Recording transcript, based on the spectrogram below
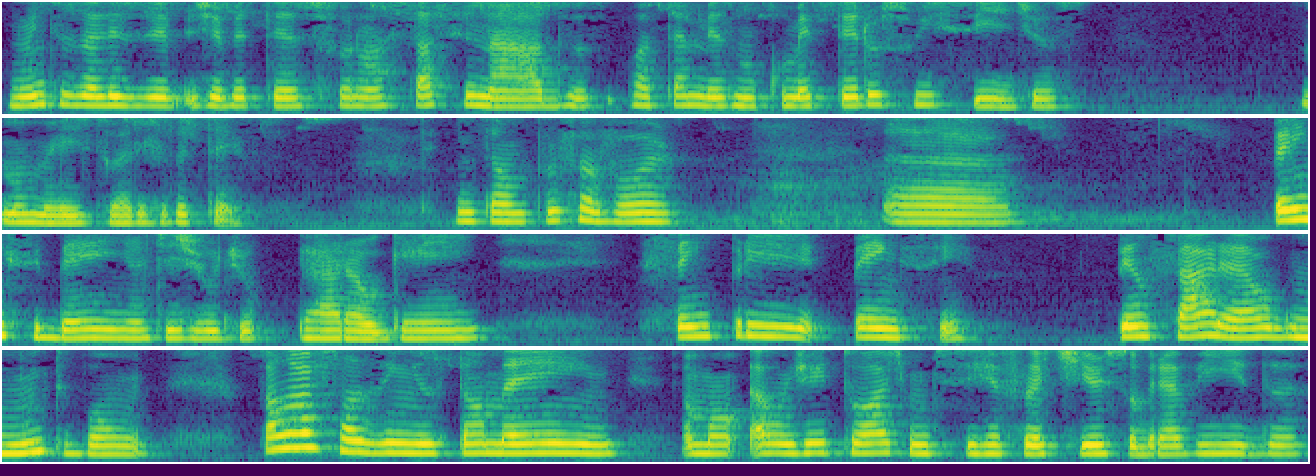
Muitos LGBTs foram assassinados ou até mesmo cometeram suicídios no mês do LGBT. Então, por favor, uh, pense bem antes de julgar alguém. Sempre pense. Pensar é algo muito bom. Falar sozinhos também é, uma, é um jeito ótimo de se refletir sobre a vida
